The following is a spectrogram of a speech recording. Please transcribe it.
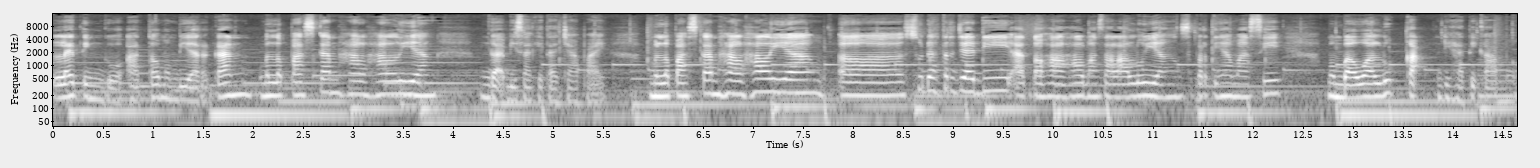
letting go atau membiarkan melepaskan hal-hal yang nggak bisa kita capai. Melepaskan hal-hal yang uh, sudah terjadi atau hal-hal masa lalu yang sepertinya masih membawa luka di hati kamu.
